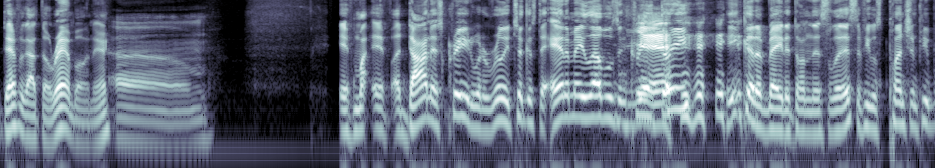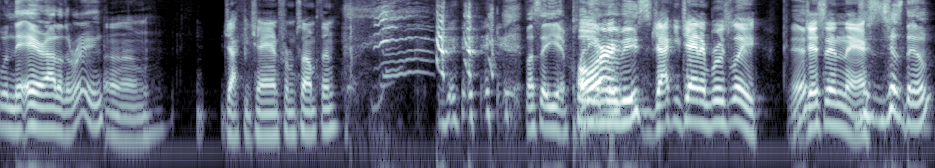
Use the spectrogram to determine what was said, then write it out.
definitely got the Rambo in there. Um, if my if Adonis Creed would have really took us to anime levels in Creed Yeah. three, he could have made it on this list if he was punching people in the air out of the ring. um, Jackie Chan from something. If I say yeah, plenty or movies, Jackie Chan and Bruce Lee. Yeah. Just in there. just, just them.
